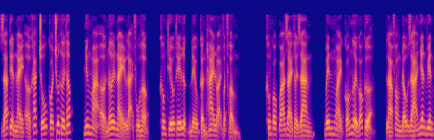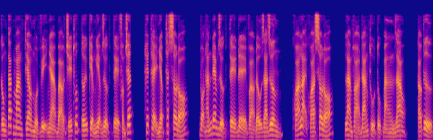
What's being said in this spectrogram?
giá tiền này ở khác chỗ có chút hơi thấp, nhưng mà ở nơi này lại phù hợp, không thiếu thế lực đều cần hai loại vật phẩm. Không có quá dài thời gian, bên ngoài có người gõ cửa là phòng đấu giá nhân viên công tác mang theo một vị nhà bảo chế thuốc tới kiểm nghiệm dược tề phẩm chất, hết thể nhập thất sau đó, bọn hắn đem dược tề để vào đấu giá dương, khóa lại khóa sau đó, làm thỏa đáng thủ tục bàn giao, cáo tử.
